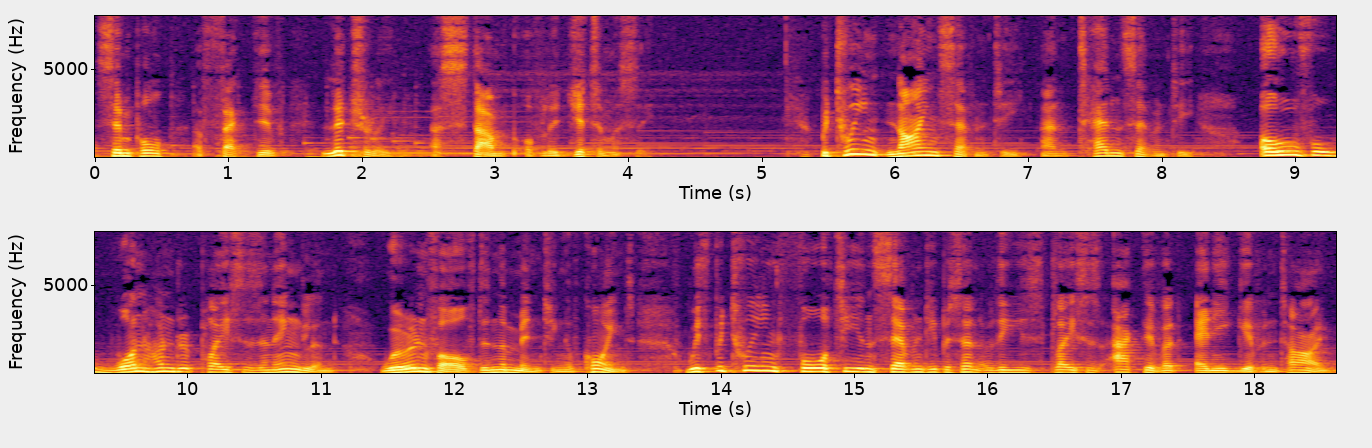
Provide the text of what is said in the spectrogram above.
Simple, effective, literally a stamp of legitimacy. Between 970 and 1070, over 100 places in England were involved in the minting of coins, with between 40 and 70% of these places active at any given time.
